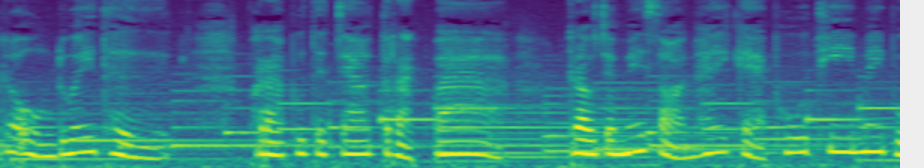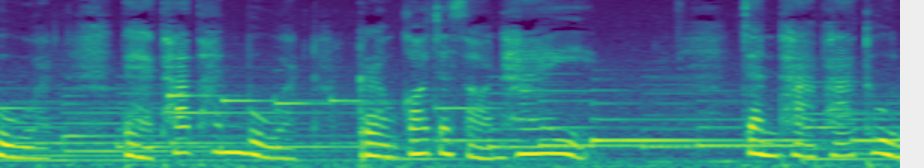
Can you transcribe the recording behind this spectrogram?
พระองค์ด้วยเถิด พระพุทธเจ้าตรัสว่า เราจะไม่สอนให้แก่ผู้ที่ไม่บวช แต่ถ้าท่านบวช เราก็จะสอนให้ จันทาพาทูล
